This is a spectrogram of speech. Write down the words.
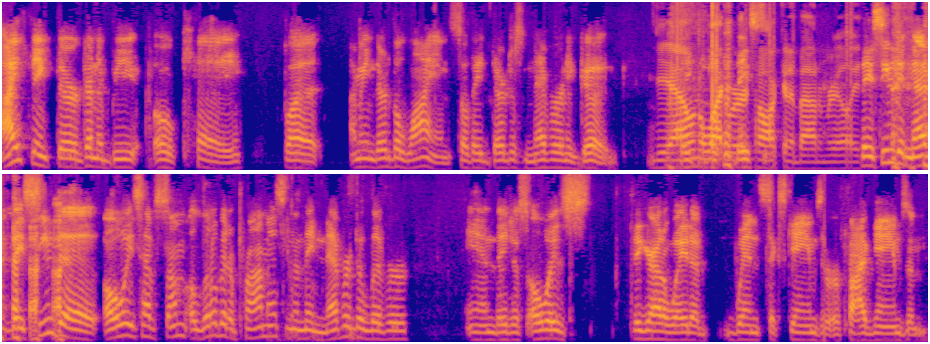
I think they're going to be okay, but I mean they're the Lions, so they they're just never any good. Yeah, I don't know why They- we're they- talking about them. really. They seem to never. they seem to always have some a little bit of promise, and then they never deliver, and they just always figure out a way to win six games or five games. And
